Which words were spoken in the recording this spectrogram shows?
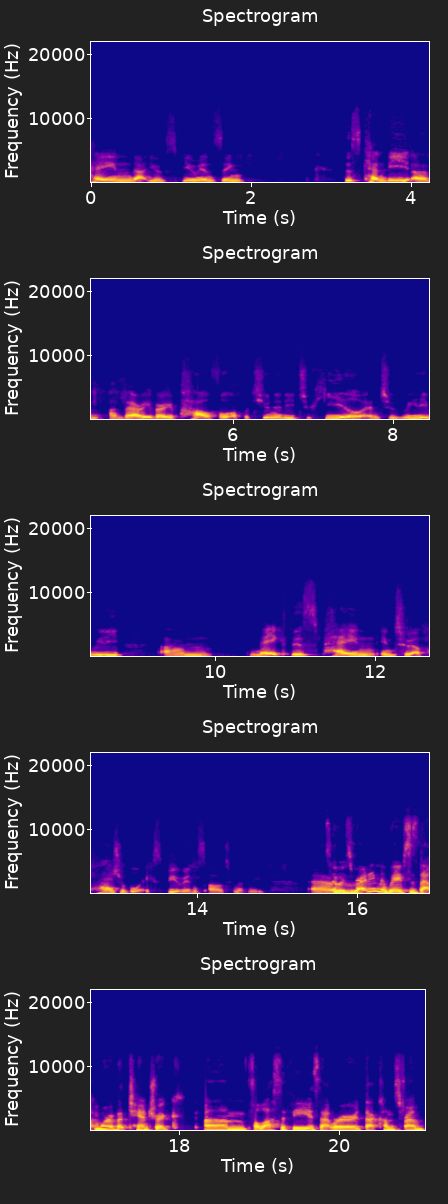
pain that you're experiencing, this can be a, a very, very powerful opportunity to heal and to really, really um, make this pain into a pleasurable experience ultimately. Um, so is riding the waves, is that more of a tantric um, philosophy? Is that where that comes from?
